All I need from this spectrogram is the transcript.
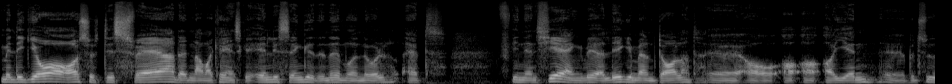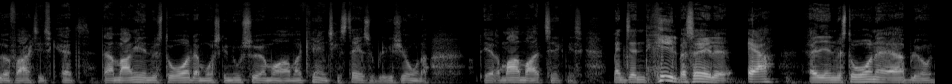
Men det gjorde også desværre, da den amerikanske endelig sænkede det ned mod 0, at finansiering ved at ligge mellem dollar øh, og, og, og, og yen øh, betyder faktisk, at der er mange investorer, der måske nu søger mod amerikanske statsobligationer. Det er meget, meget teknisk. Men den helt basale er, at investorerne er blevet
